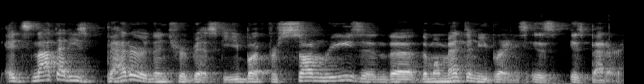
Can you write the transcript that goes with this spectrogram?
it's not that he's better than Trubisky, but for some reason the the momentum he brings is is better.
